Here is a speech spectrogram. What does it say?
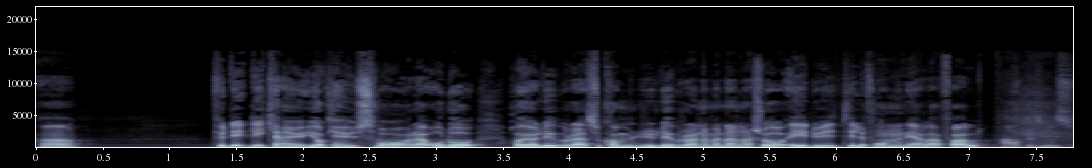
ja. För det, det kan ju, jag kan ju svara och då har jag lurar så kommer du lurarna men annars så är du i telefonen Mm. i alla fall. Ja, precis.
